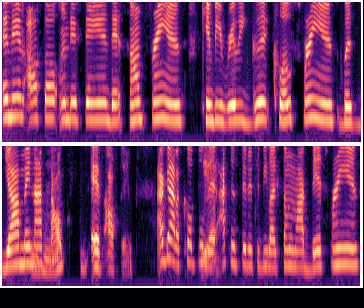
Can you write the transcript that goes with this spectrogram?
And then also understand that some friends can be really good, close friends, but y'all may not mm-hmm. talk as often. I got a couple yeah. that I consider to be like some of my best friends,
